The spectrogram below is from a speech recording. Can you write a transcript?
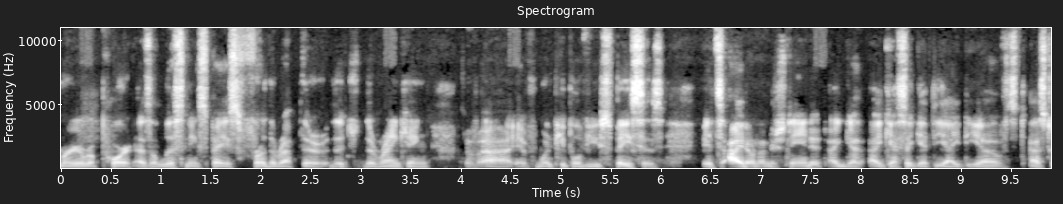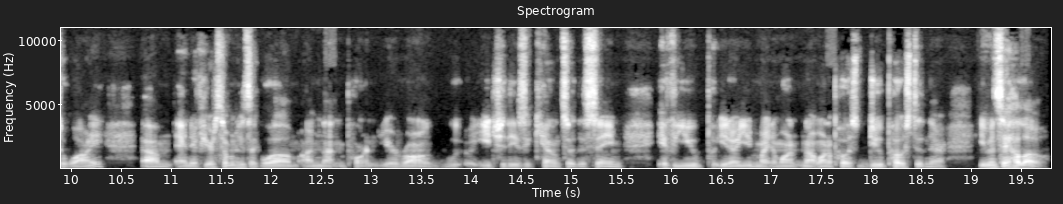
Mriya Report as a listening space further up the the, the ranking. Uh, if when people view spaces, it's I don't understand it. I get I guess I get the idea of, as to why. Um, and if you're someone who's like, well, I'm not important, you're wrong. Each of these accounts are the same if you you know you might want not want to post, do post in there. Even say hello,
